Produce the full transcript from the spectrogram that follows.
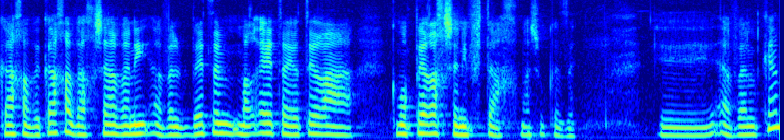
ככה וככה, ועכשיו אני, אבל בעצם מראה את היותר, ה, כמו פרח שנפתח, משהו כזה. אה, אבל כן,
